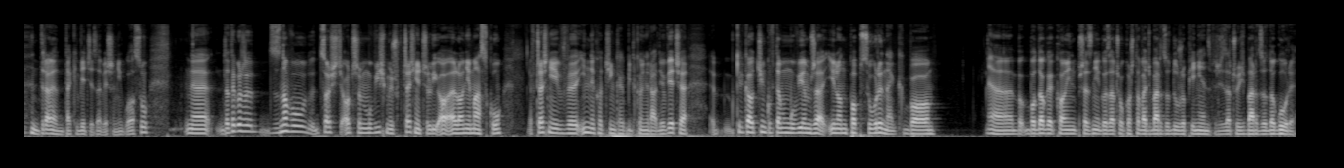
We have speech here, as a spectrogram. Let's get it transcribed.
Takie wiecie, zawieszenie głosu. E, dlatego, że znowu coś, o czym mówiliśmy już wcześniej, czyli o Elonie Masku, wcześniej w innych odcinkach Bitcoin Radio. Wiecie, kilka odcinków temu mówiłem, że Elon popsuł rynek, bo e, bo, bo Dogecoin przez niego zaczął kosztować bardzo dużo pieniędzy, zaczął iść bardzo do góry.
